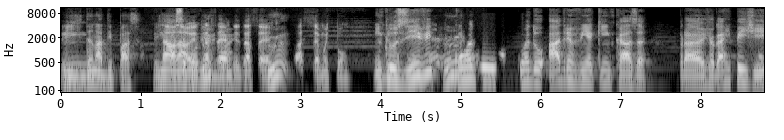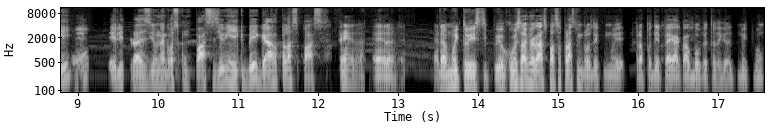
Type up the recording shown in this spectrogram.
Ih, danado de passa. Não, Passa não, é ele tá certo, ele tá certo. Uh. Passa é muito bom. Inclusive, quando, quando Adrian vinha aqui em casa pra jogar RPG, ele trazia um negócio com passas e eu e o Henrique brigava pelas passas. Era, era. Era muito isso, tipo, eu começava a jogar as passas pra cima pra poder, pra poder pegar com a boca, tá ligado? Muito bom.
